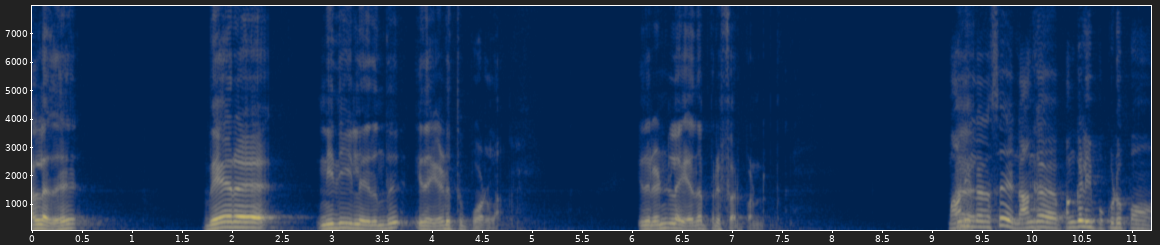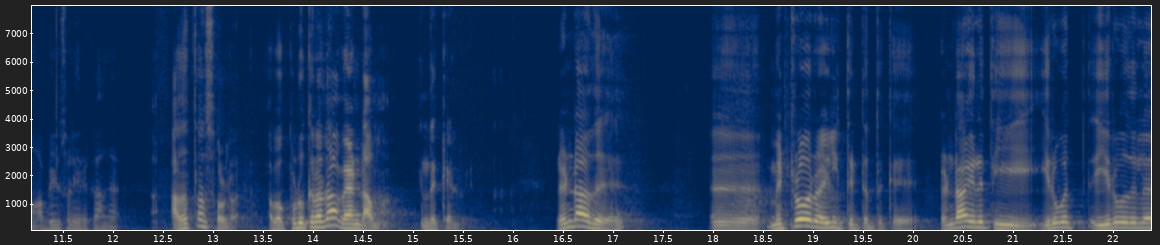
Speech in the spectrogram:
அல்லது வேறு நிதியிலிருந்து இதை எடுத்து போடலாம். இது ரெண்டில் எதை ப்ரிஃபர் பண்ணுறது மாநில அரசு நாங்கள் பங்களிப்பு கொடுப்போம் அப்படின்னு சொல்லியிருக்காங்க. அதைத்தான் சொல்கிறேன் அப்போ கொடுக்குறதா வேண்டாமா? இந்த கேள்வி. ரெண்டாவது மெட்ரோ ரயில் திட்டத்துக்கு ரெண்டாயிரத்தி இருபத் இருபதில்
